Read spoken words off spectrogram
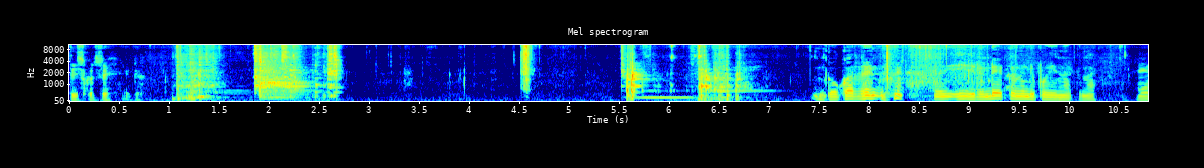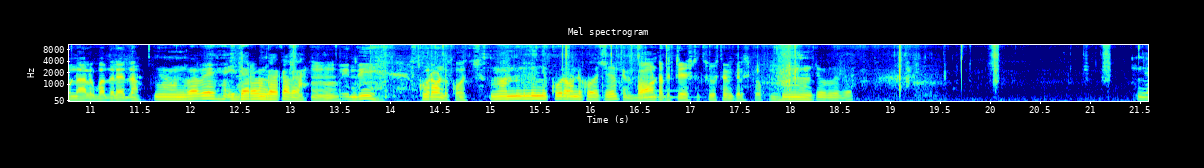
తీసుకొచ్చి ఇటు. ఇంకొక రెండు ఈ రెండే ఎక్కడ నుండి పోయినట్టున్నా మూడు నాలుగు బద్దలేద్దాం. అవును బాబాయ్ ఇద్దరం కదా ఇది కూర వండుకోవచ్చు. మిగిలింది కూర వండుకోవచ్చు. ఇది బాగుంటుంది టేస్ట్ చూస్తే తెలిసిపోతుంది. ఉమ్, చూడు కదా ఇక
